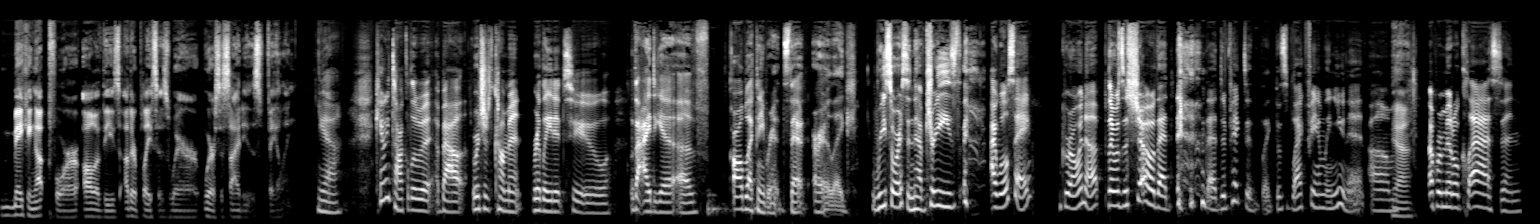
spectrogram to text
making up for all of these other places where where society is failing. Yeah. Can we talk a little bit about Richard's comment related to the idea of all black neighborhoods that are like resource and have trees? I will say, growing up, there was a show that that depicted like this black family unit, um, Yeah. upper middle class, and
